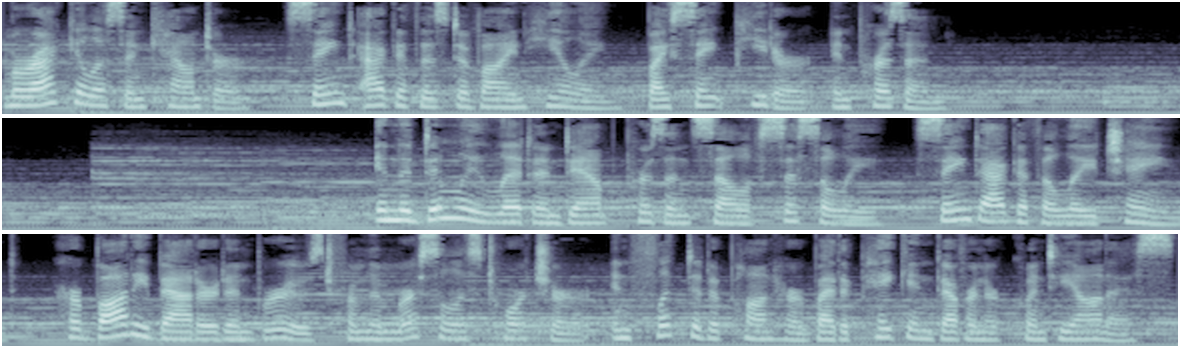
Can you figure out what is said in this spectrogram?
Miraculous Encounter, Saint Agatha's Divine Healing, by Saint Peter, in prison. In the dimly lit and damp prison cell of Sicily, Saint Agatha lay chained, her body battered and bruised from the merciless torture inflicted upon her by the pagan governor Quintianus.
